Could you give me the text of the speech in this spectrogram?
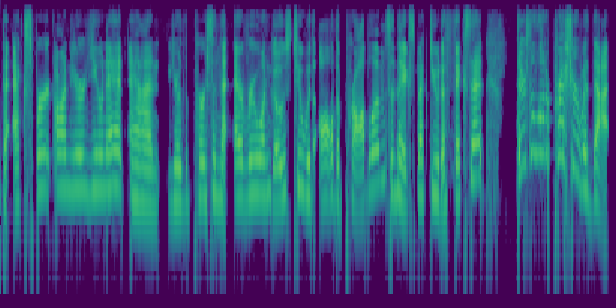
the expert on your unit and you're the person that everyone goes to with all the problems and they expect you to fix it, there's a lot of pressure with that.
